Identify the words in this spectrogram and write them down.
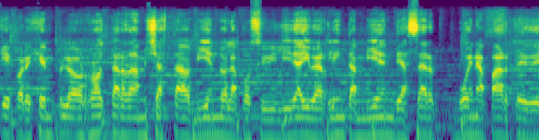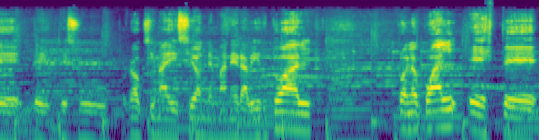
que por ejemplo Rotterdam ya está viendo la posibilidad y Berlín también de hacer buena parte de, su próxima edición de manera virtual. Con lo cual este,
